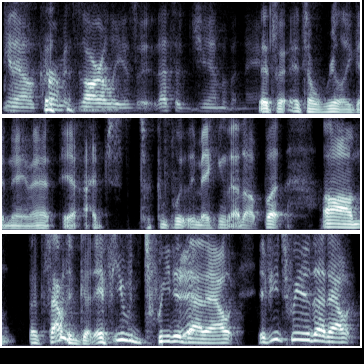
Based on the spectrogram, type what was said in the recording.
You know, Kermit Zarley is a that's a gem of a name. It's a it's a really good name. I, yeah, I'm just completely making that up, but um, that sounded good. If you tweeted Yeah. that out, if you tweeted that out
